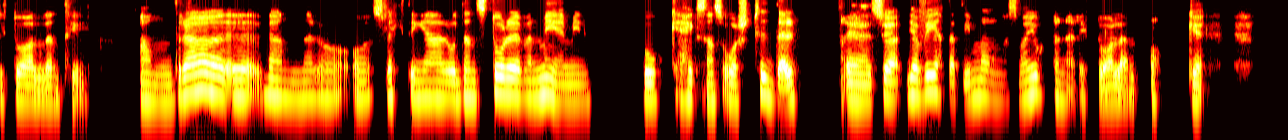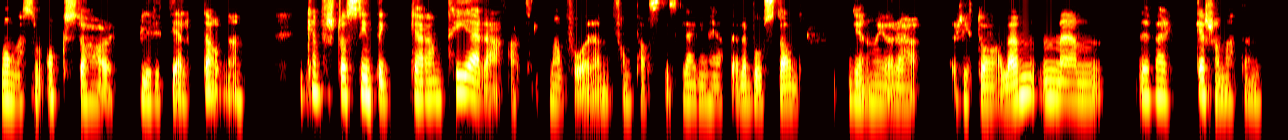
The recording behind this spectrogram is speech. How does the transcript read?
ritualen till andra eh, vänner och, och, släktingar och den står även med i min bok Häxans årstider. Eh, så jag, jag, vet att det är många som har gjort den här ritualen och eh, många som också har blivit hjälpta av den. Jag kan förstås inte garantera att man får en fantastisk lägenhet eller bostad genom att göra ritualen, men det verkar som att den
